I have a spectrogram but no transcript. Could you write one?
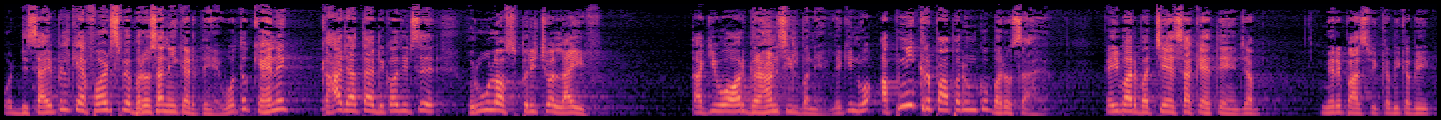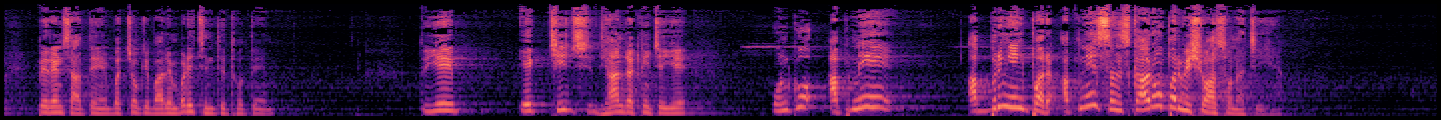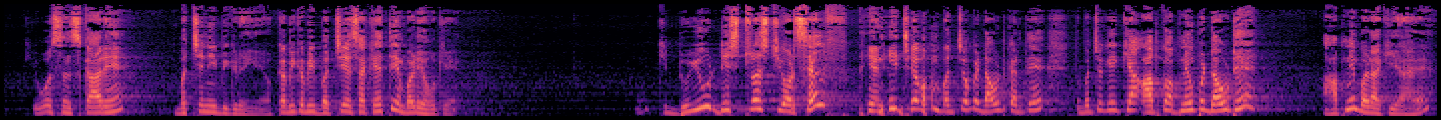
वो डिसाइपल के एफर्ट्स पे भरोसा नहीं करते हैं। वो तो कहने, कहा जाता है because it's a rule of spiritual life ताकि वो और ग्रहणशील बने। लेकिन वो अपनी कृपा पर उनको भरोसा है। कई बार बच्चे ऐसा कहते हैं, जब मेरे पास भी कभी कभी पेरेंट्स आते हैं, बच्चों के बारे में बड़े चिंतित होते हैं। तो ये एक चीज़ ध्यान रखनी चाहिए। उनको अपने अपब्रिंगिंग पर, अपने संस्कारों पर विश्वास होना चाहिए। कि वो संस्कार हैं, बच्चे नहीं बिगड़ेंगे। और कभी कभी बच्चे ऐसा कहते हैं, बड़े होके कि do you distrust yourself यानी जब हम बच्चों पे डाउट करते हैं तो बच्चों के क्या आपको अपने ऊपर डाउट है? आपने बड़ा किया है।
